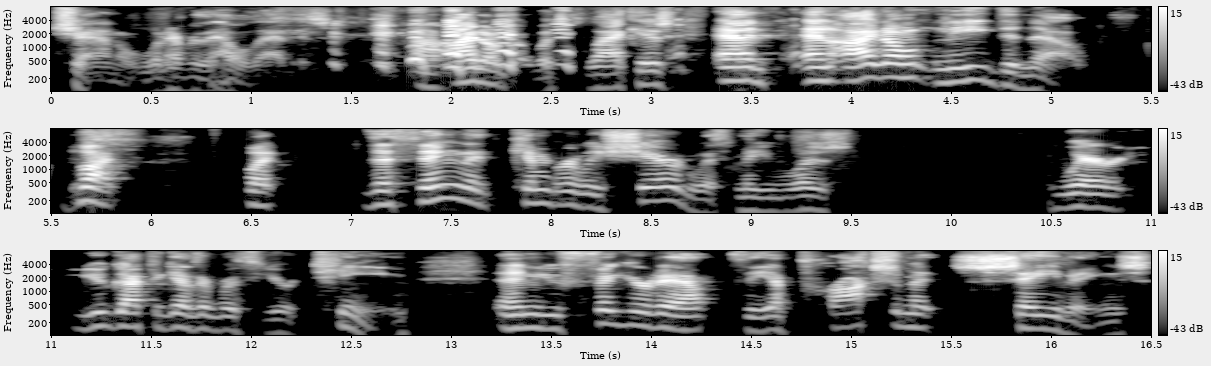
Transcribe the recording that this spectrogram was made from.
channel, whatever the hell that is. Uh, I don't know what Slack is, and and I don't need to know. But but the thing that Kimberly shared with me was where you got together with your team and you figured out the approximate savings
